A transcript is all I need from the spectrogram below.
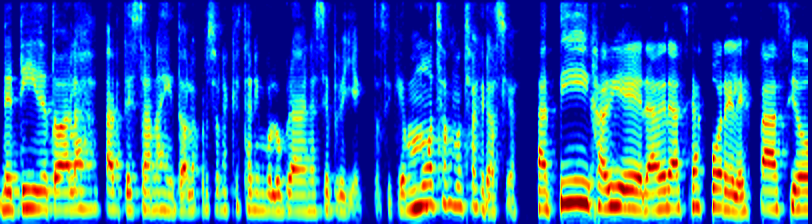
de ti, de todas las artesanas y todas las personas que están involucradas en ese proyecto. Así que muchas, muchas gracias. A ti, Javiera, gracias por el espacio.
